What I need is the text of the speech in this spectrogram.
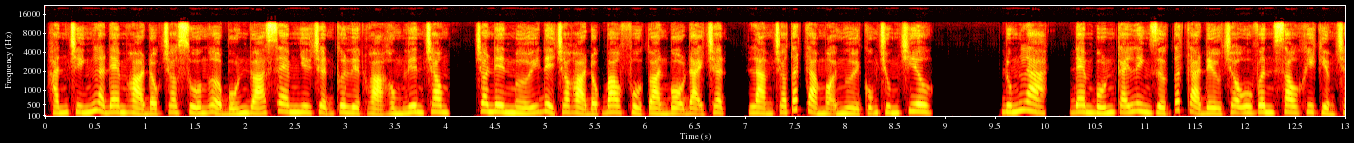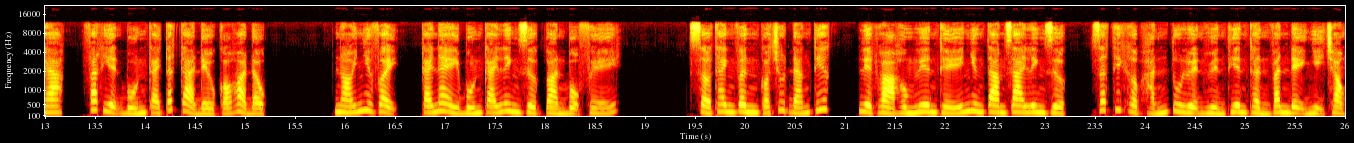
hắn chính là đem hỏa độc cho xuống ở bốn đóa xem như trận cơ liệt hỏa hồng liên trong, cho nên mới để cho hỏa độc bao phủ toàn bộ đại trận, làm cho tất cả mọi người cũng trúng chiêu. Đúng là, đem bốn cái linh dược tất cả đều cho U Vân sau khi kiểm tra, phát hiện bốn cái tất cả đều có hỏa độc. Nói như vậy, cái này bốn cái linh dược toàn bộ phế. Sở Thanh Vân có chút đáng tiếc, liệt hỏa hồng liên thế nhưng tam giai linh dược, rất thích hợp hắn tu luyện huyền thiên thần văn đệ nhị trọng,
